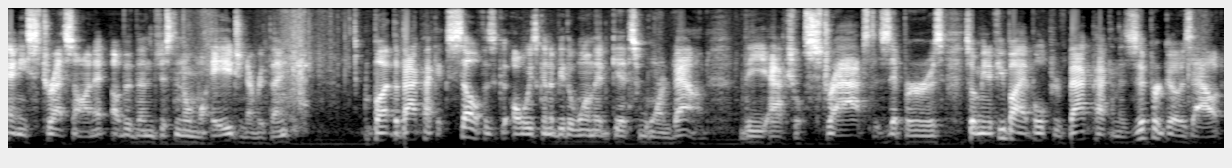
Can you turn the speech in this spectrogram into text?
any stress on it other than just the normal age and everything. But the backpack itself is always going to be the one that gets worn down. The actual straps, the zippers. So I mean, if you buy a bulletproof backpack and the zipper goes out,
